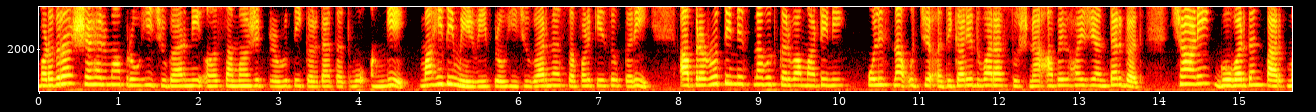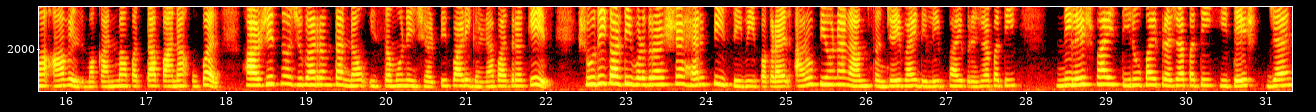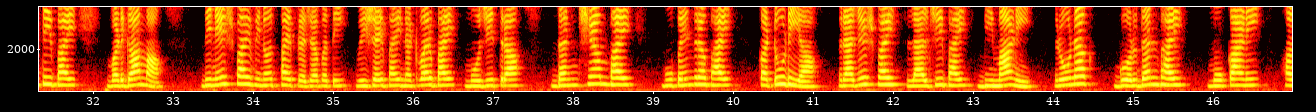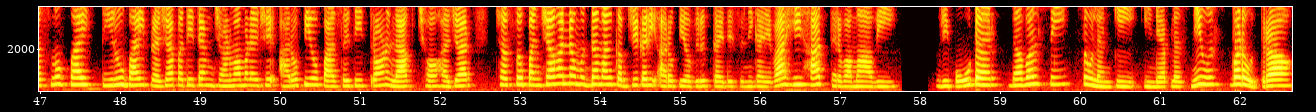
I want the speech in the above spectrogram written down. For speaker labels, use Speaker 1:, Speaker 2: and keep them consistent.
Speaker 1: વડોદરા શહેરમાં પ્રોહી જુગારની અસામાજિક પ્રવૃત્તિ કરતા તત્વો અંગે માહિતી મેળવી પ્રોહી જુગારના સફળ કેસો કરી આ પ્રવૃત્તિ નિષ્ણાબૂદ કરવા માટેની પોલીસના ઉચ્ચ અધિકારીઓ દ્વારા સૂચના આપેલ હોય જે અંતર્ગત છાણી ગોવર્ધન પાર્કમાં આવેલ મકાનમાં પત્તા પાના ઉપર હારજીતનો જુગાર રમતા નવ ઈસમોને ઝડપી પાડી ગણનાપાત્ર કેસ શોધી કાઢતી વડોદરા શહેર પીસીબી પકડાયેલ આરોપીઓના નામ સંજયભાઈ દિલીપભાઈ પ્રજાપતિ, નિલેશભાઈ ધીરુભાઈ પ્રજાપતિ, હિતેશ જયંતિભાઈ વડગામા, દિનેશભાઈ વિનોદભાઈ પ્રજાપતિ, વિજયભાઈ નટવરભાઈ, મોજીત્રા, ધનશ્યામભાઈ, ભૂપેન્દ્રભાઈ કટુડિયા, રાજેશભાઈ, લાલજીભાઈ, ભીમાણી, રોનક, ગોરધનભાઈ, મોકાણી, હસમુખભાઈ, ધીરુભાઈ પ્રજાપતિ તેમ જાણવા મળે છે. આરોપીઓ પાસેથી ત્રણ લાખ છ હજાર છસો પંચાવનનો મુદ્દામાલ કબજે કરી આરોપીઓ વિરુદ્ધ કાયદેસરની કાર્યવાહી હાથ ધરવામાં આવી. Reporter Dhavalsinh Solanki, India plus news Vadodara.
